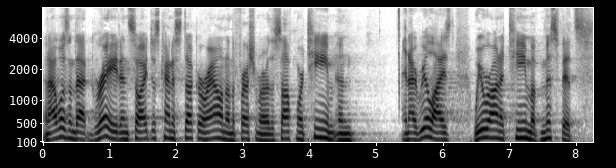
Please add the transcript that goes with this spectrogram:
And I wasn't that great, and so I just kind of stuck around on the freshman or the sophomore team, and, and I realized we were on a team of misfits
